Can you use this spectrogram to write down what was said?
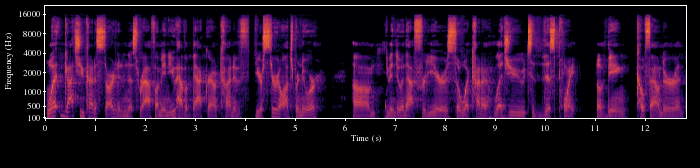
What got you kind of started in this, Raf? I mean, you have a background kind of, you're a serial entrepreneur. Um, you've been doing that for years. So, what kind of led you to this point of being co founder and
